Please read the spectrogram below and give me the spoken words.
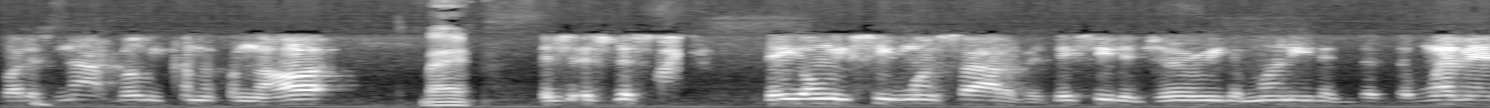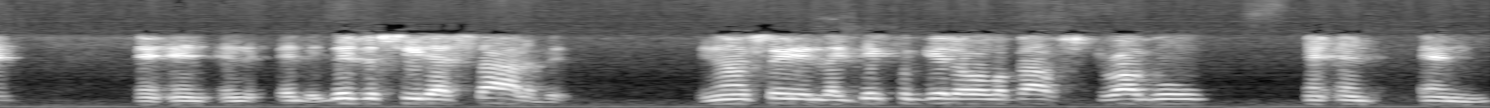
but it's not really coming from the heart. Right. It's, it's just like they only see one side of it. They see the jury, the money, the the, the women, and, and and and they just see that side of it. You know what I'm saying? Like they forget all about struggle and and and,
